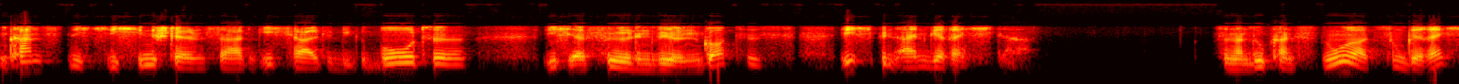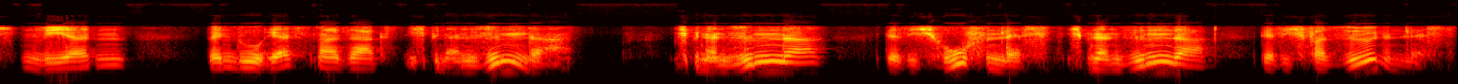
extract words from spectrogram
Du kannst nicht dich hinstellen und sagen, ich halte die Gebote, ich erfülle den Willen Gottes, ich bin ein Gerechter. Sondern du kannst nur zum Gerechten werden, wenn du erstmal sagst, ich bin ein Sünder. Ich bin ein Sünder, der sich rufen lässt. Ich bin ein Sünder, der sich versöhnen lässt.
